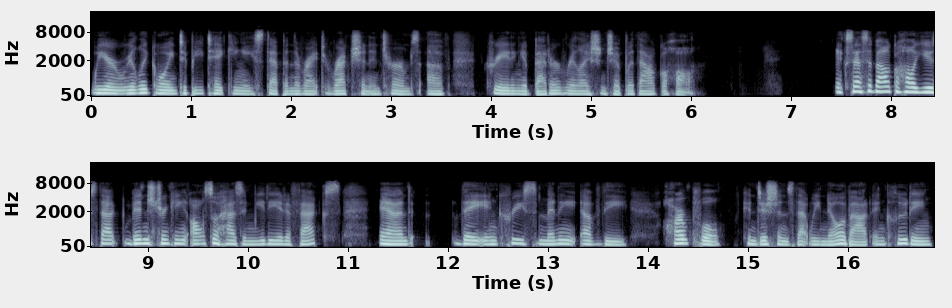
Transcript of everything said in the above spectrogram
we are really going to be taking a step in the right direction in terms of creating a better relationship with alcohol. Excessive alcohol use that binge drinking also has immediate effects and they increase many of the harmful conditions that we know about, including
